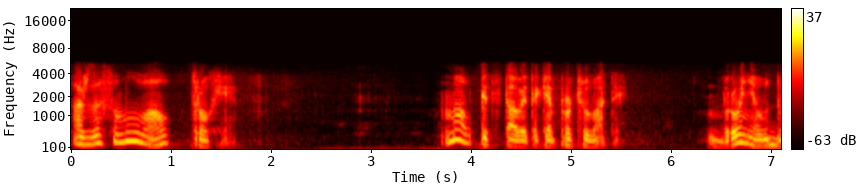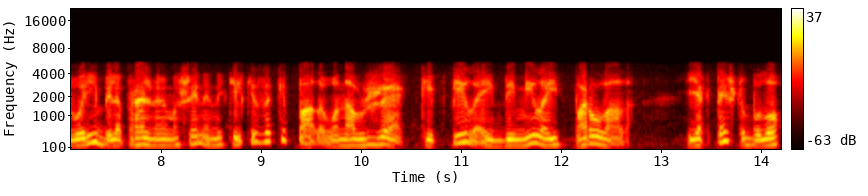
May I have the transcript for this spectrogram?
Аж засумував трохи мав підстави таке прочувати. Броня в дворі біля пральної машини не тільки закипала, вона вже кипіла і диміла і парувала. як те, що було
